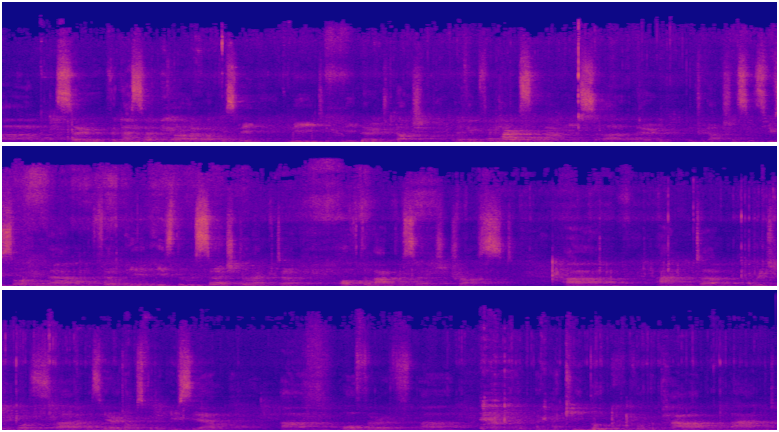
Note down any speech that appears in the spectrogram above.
Um, so Vanessa and Carlo obviously need, need no introduction. And I think Fred Harrison now needs uh, no introduction since you saw him there on the film. He, he's the research director of the Land Research Trust. Um, and um, originally was, uh, was here at Oxford at UCL, um, author of uh, a, a key book called The Power and the Land,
